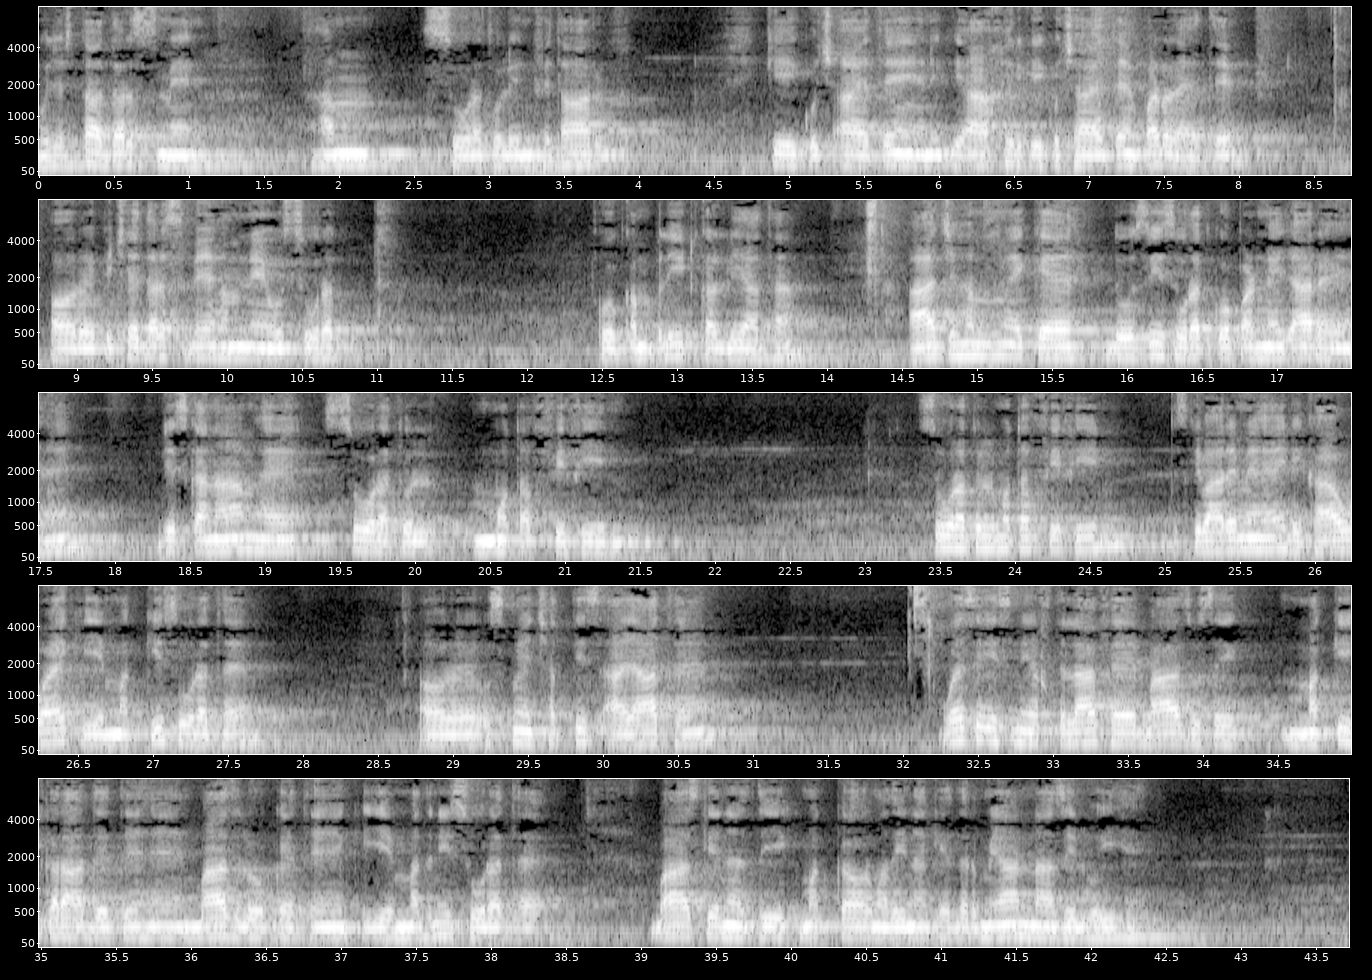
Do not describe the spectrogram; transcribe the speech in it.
गुज्त दर्स में हम इन्फ़ितार की कुछ आयतें, यानी कि आखिर की कुछ आयतें पढ़ रहे थे, और पिछले दर्स में हमने उस सूरत को कंप्लीट कर लिया था। आज हम एक दूसरी सूरत को पढ़ने जा रहे हैं, जिसका नाम है सूरतुल मुतफ़िफ़ीन सूरतुल मुतफ़िफ़ीन इसके बारे में है, लिखा हुआ है कि ये मक्की सूरत है, और उसमें छत्तीस आयात हैं। वैसे इसमें इख्तलाफ है, बाज़ उसे मक्की करार देते हैं, बाज़ लोग कहते हैं कि ये मदनी सूरत है। बाज़ के नज़दीक मक्का और मदीना के दरमियान नाजिल हुई है।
